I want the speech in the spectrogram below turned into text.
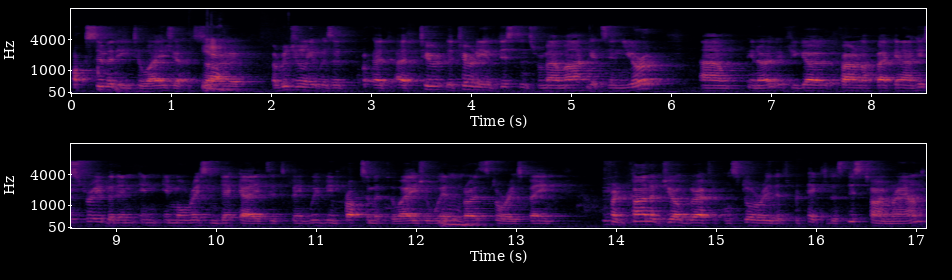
proximity to Asia. So yeah. originally, it was a, a, a tyr- the tyranny of distance from our markets in Europe. Um, you know, if you go far enough back in our history, but in, in, in more recent decades, it's been we've been proximate to Asia, where mm. the growth story's been different kind of geographical story that's protected us this time round,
